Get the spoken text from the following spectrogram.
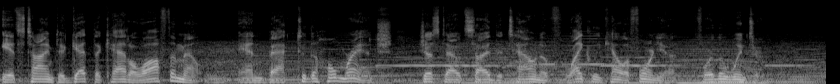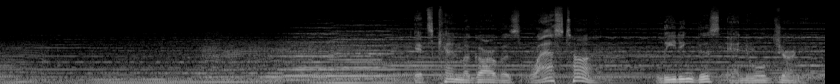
It's time to get the cattle off the mountain and back to the home ranch just outside the town of Likely, California for the winter. It's Ken McGarva's last time leading this annual journey.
